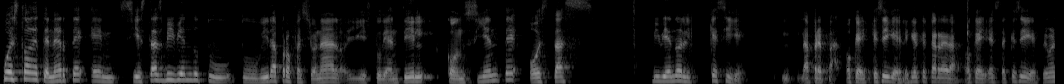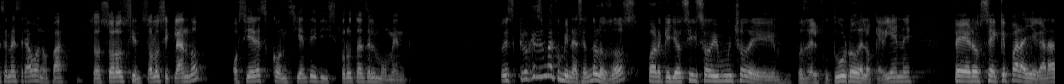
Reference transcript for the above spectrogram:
puesto a detenerte en si estás viviendo tu, tu, vida profesional y estudiantil consciente o estás viviendo el qué sigue? La prepa, ok, ¿qué sigue? Elegir qué carrera, ok, este, ¿qué sigue? Primer semestre, ah, bueno, va, solo, solo ciclando, o si eres consciente y disfrutas del momento. Pues creo que es una combinación de los dos, porque yo sí soy mucho de, pues, del futuro, de lo que viene, pero sé que para llegar a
